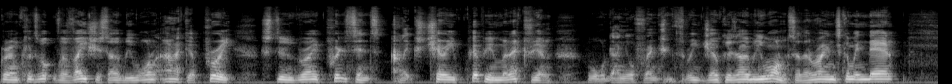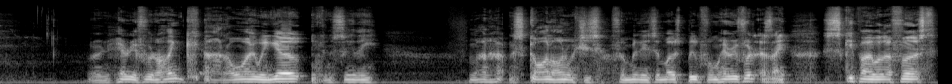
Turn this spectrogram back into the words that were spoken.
Graham Clutterbuck. Vivacious, Obi-Wan. Anna Capri, Stu Gray. Princess, Alex Cherry. Peppy Moletrian for Daniel French. And three Jokers, Obi-Wan. So the rain's coming down. We're in Hereford, I think. And away we go. You can see the Manhattan skyline, which is familiar to most people from Hereford, as they skip over the first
